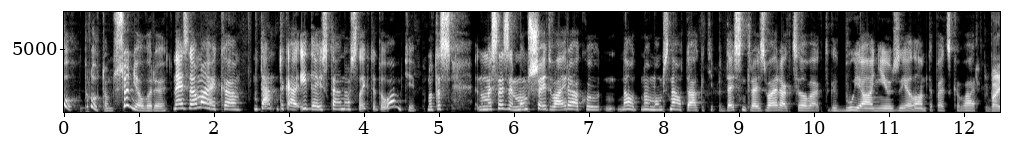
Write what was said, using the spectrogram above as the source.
Oh, protams, sen jau varēja. Nē, es domāju, ka tā, tā kā idejas kā nav slikta doma. Nu, tas, nu, mēs nezinām, mums šeit vairāk, nav, nu, mums nav tā, ka ķipa, desmit reizes vairāk cilvēku tagad bujāņi uz ielām, tāpēc, ka var. Vai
